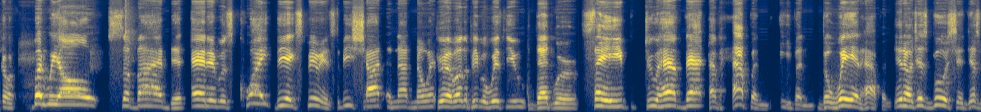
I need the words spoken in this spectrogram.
short. But we all survived it. And it was quite the experience to be shot and not know it, to have other people with you that were saved, to have that have happened even the way it happened. You know, just bullshit. Just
